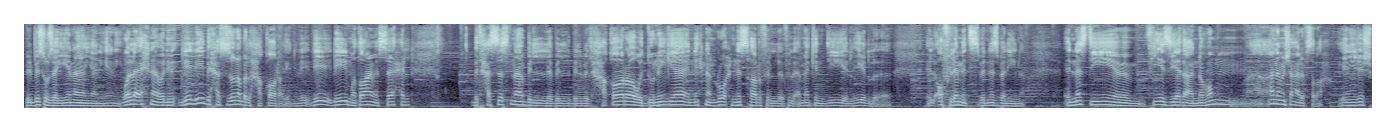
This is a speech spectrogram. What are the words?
وبيلبسوا زينا يعني يعني ولا إحنا ليه ليه بيحسسونا بالحقارة؟ يعني ليه ليه, مطاعم الساحل بتحسسنا بال بال بال بالحقارة والدونية إن إحنا نروح نسهر في في الأماكن دي اللي هي ال off limits بالنسبة لينا؟ الناس دي في إيه زيادة عنهم؟ أنا مش عارف صراحة. يعني ش-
